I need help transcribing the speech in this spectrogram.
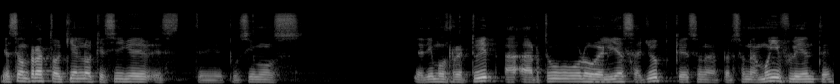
Y hace un rato aquí en lo que sigue este, pusimos, le dimos retweet a Arturo Elías Ayub, que es una persona muy influyente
